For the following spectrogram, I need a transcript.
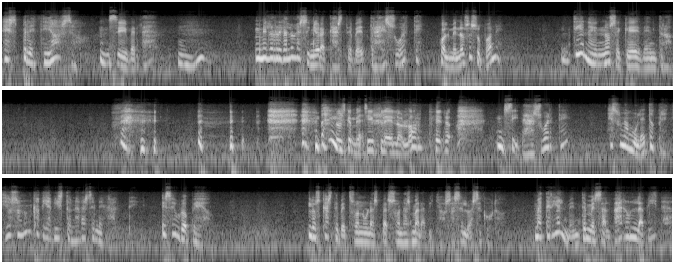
es precioso. Sí, ¿verdad? Me lo regaló la señora Castevet. Trae suerte. O al menos se supone. Tiene no sé qué dentro. No es que me chifle el olor, pero si da suerte, Es un amuleto precioso. Nunca había visto nada semejante. es europeo. Los Castevet son unas personas maravillosas, se lo aseguro. Materialmente me salvaron la vida.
